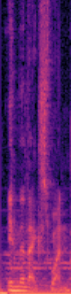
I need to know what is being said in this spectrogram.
in the next one.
